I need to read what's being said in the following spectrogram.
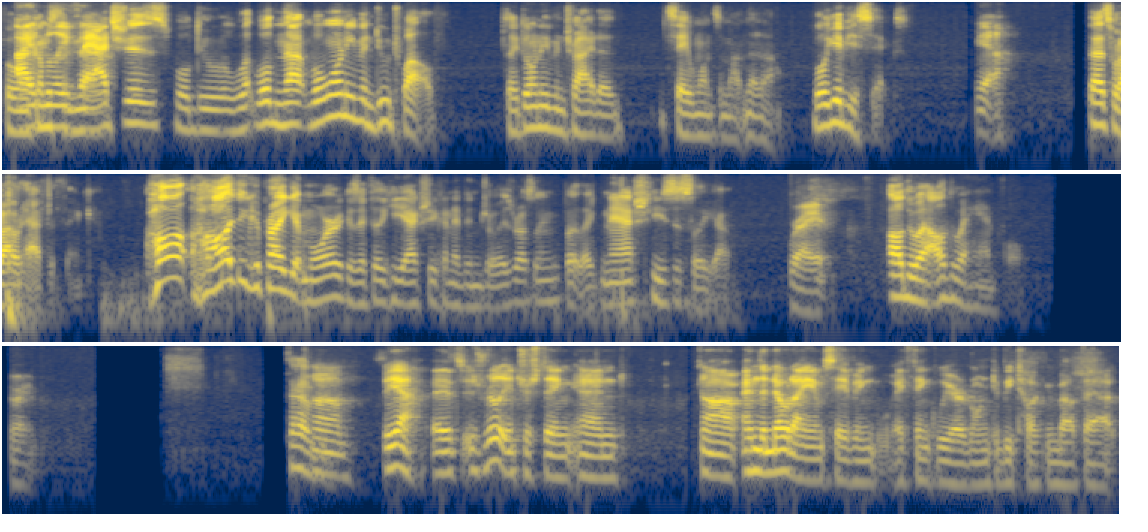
But when I it comes to that. matches, we'll do we'll not we won't even do twelve. Like don't even try to say once a month. No, no, we'll give you six. Yeah. That's what I would have to think. Hall, Hall, you could probably get more because I feel like he actually kind of enjoys wrestling. But like Nash, he's just like, yeah, Right. I'll do it. I'll do a handful. Right. Um, but yeah, it's it's really interesting, and uh, and the note I am saving, I think we are going to be talking about that.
